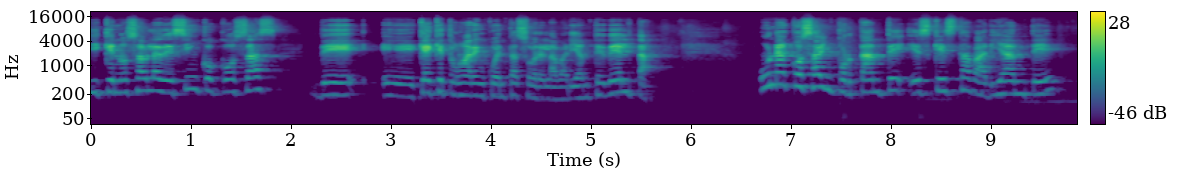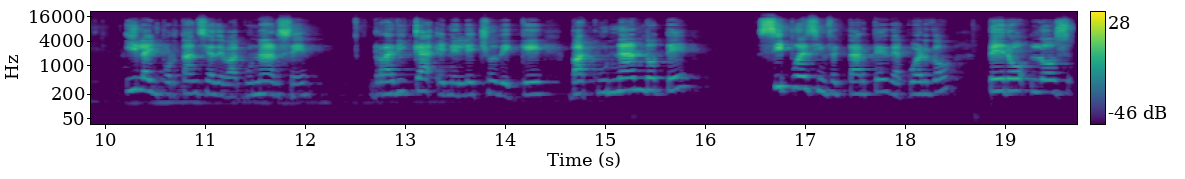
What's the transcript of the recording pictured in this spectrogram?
y que nos habla de cinco cosas de, eh, que hay que tomar en cuenta sobre la variante Delta. Una cosa importante es que esta variante y la importancia de vacunarse radica en el hecho de que vacunándote sí puedes infectarte, ¿de acuerdo? Pero los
